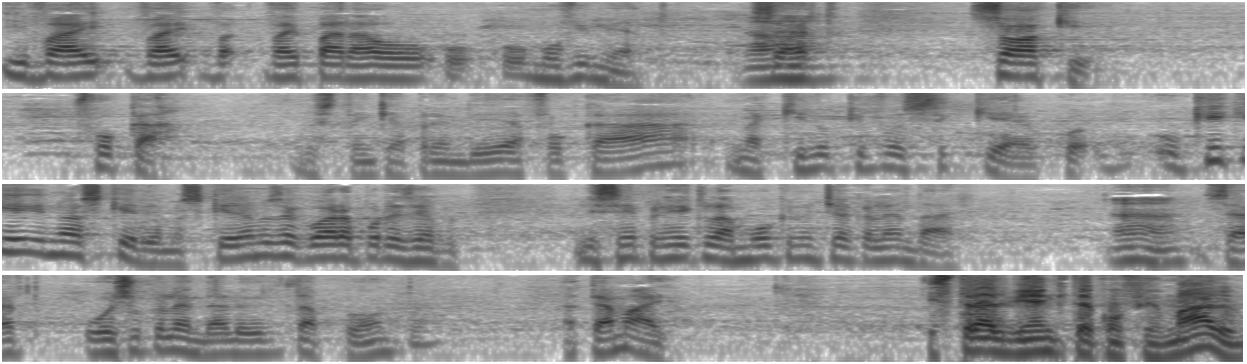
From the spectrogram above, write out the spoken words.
e vai, vai, vai parar o, o, o movimento, certo? Só que focar. Você tem que aprender a focar naquilo que você quer. O que, que nós queremos? Queremos agora, por exemplo, ele sempre reclamou que não tinha calendário, uhum. certo? Hoje o calendário dele está pronto até maio. Estrada Bianchi está confirmado?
